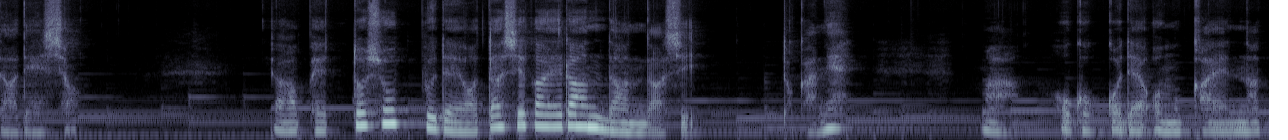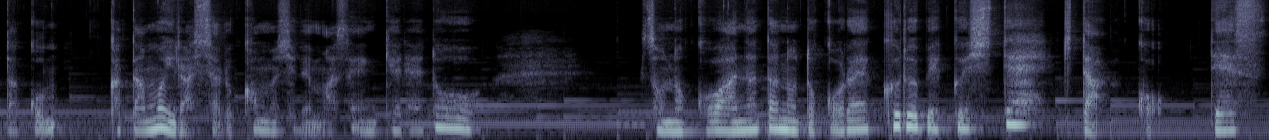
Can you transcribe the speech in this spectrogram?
どうでしょう？いや、ペットショップで私が選んだんだし、とかね。まあ、保護っ子でお迎えになった方もいらっしゃるかもしれませんけれど、その子はあなたのところへ来るべくして来た子です。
